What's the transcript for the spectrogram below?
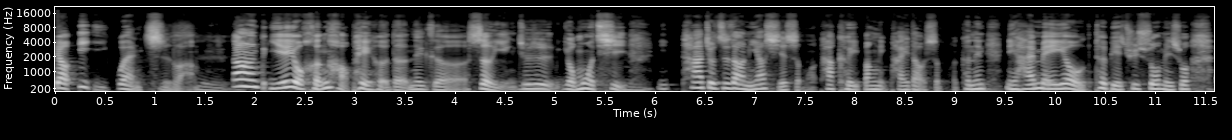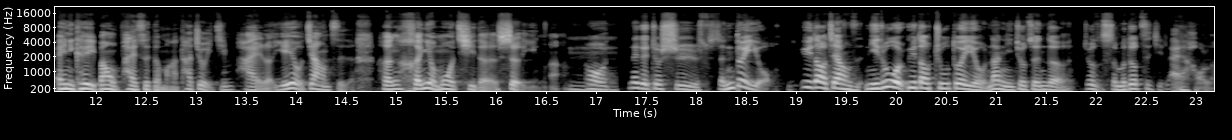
要一以贯之啦。当然也有很好配合的那个摄影，就是有默契，你他就知道你要写什么，他可以帮你拍到什么。可能你还没有特别去说明说，哎，你可以帮我拍这个吗？他就已经拍了，也有这样子很很有默契的摄影啊。哦，那个就是神队友。遇到这样子，你如果遇到猪队友，那你就真的就什么都自己来好了。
